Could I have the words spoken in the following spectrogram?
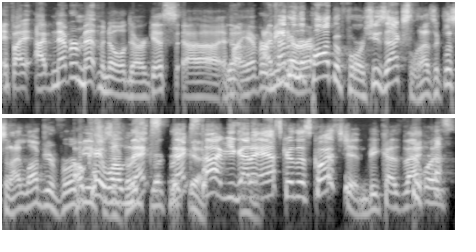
if I I've never met Manohla Dargis. Uh, if I ever I've meet her on the pod before. She's excellent. I was like, listen, I love your verbiage. okay. She's Well, next next Yeah. time you got to ask her this question because that was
